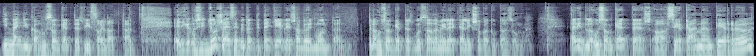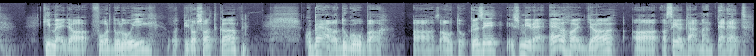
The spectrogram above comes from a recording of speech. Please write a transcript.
itt menjünk a 22-es viszonylattal. Egyébként most így gyorsan eszembe jutott itt egy kérdés, ami, hogy mondtad. Például a 22-es busz az, ami elég sokat utazunk. Elindul a 22-es a Szélkálmán térről, kimegy a fordulóig, ott pirosat kap, akkor beáll a dugóba az autó közé, és mire elhagyja a, a szélkálmán teret,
